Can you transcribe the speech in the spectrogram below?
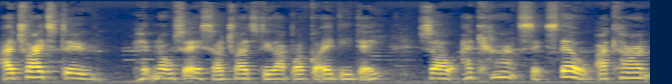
I try to do hypnosis, I tried to do that, but I've got ADD. So I can't sit still. I can't,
